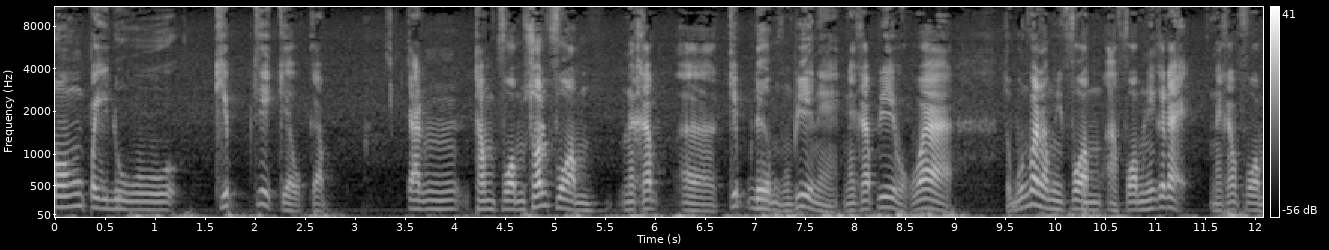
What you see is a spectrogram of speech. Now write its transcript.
น้องๆไปดูคลิปที่เกี่ยวกับการทำฟอร์มซ้อนฟอร์มนะครับคลิปเดิมของพี่เนี่ยนะครับ พี่บอกว่าสมมุติว่าเรามีฟอร์มอะฟอร์มนี้ก็ได้นะครับ ฟอร์ม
